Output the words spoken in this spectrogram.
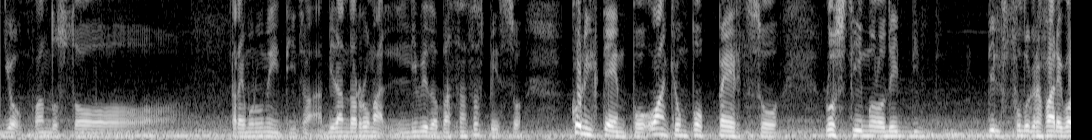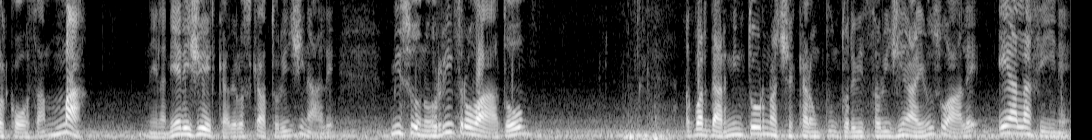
io quando sto tra i monumenti, insomma, abitando a Roma, li vedo abbastanza spesso, con il tempo ho anche un po' perso lo stimolo de, de, del fotografare qualcosa, ma nella mia ricerca dello scatto originale, mi sono ritrovato a guardarmi intorno, a cercare un punto di vista originale inusuale e alla fine,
